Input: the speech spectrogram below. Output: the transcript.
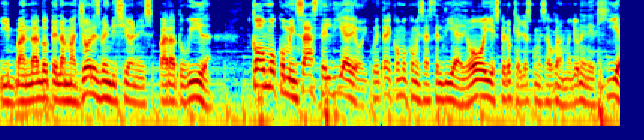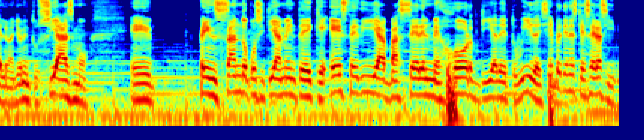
y mandándote las mayores bendiciones para tu vida. ¿Cómo comenzaste el día de hoy? Cuéntame cómo comenzaste el día de hoy. Espero que hayas comenzado con la mayor energía, el mayor entusiasmo. Eh, pensando positivamente de que este día va a ser el mejor día de tu vida. Y siempre tienes que ser así.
